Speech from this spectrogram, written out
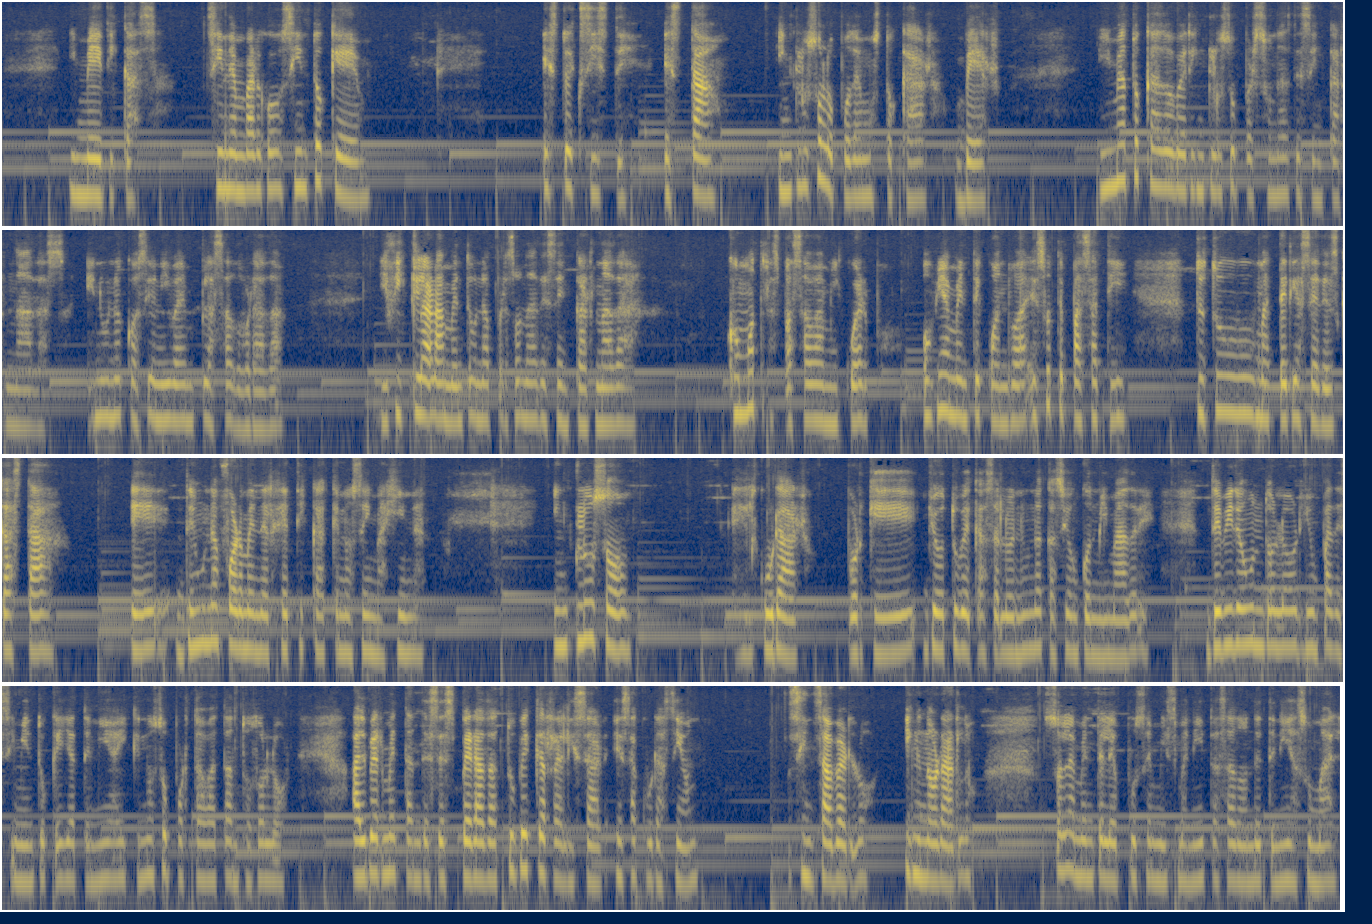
y médicas. Sin embargo, siento que esto existe, está, incluso lo podemos tocar, ver. Y me ha tocado ver incluso personas desencarnadas. En una ocasión iba en Plaza Dorada y vi claramente una persona desencarnada cómo traspasaba mi cuerpo. Obviamente cuando eso te pasa a ti, tu, materia se desgasta eh, de una forma energética que no se imaginan. Incluso el curar porque yo tuve que hacerlo en una ocasión con mi madre, debido a un dolor y un padecimiento que ella tenía y que no soportaba tanto dolor. Al verme tan desesperada, tuve que realizar esa curación, sin saberlo, ignorarlo. Solamente le puse mis manitas a donde tenía su mal.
